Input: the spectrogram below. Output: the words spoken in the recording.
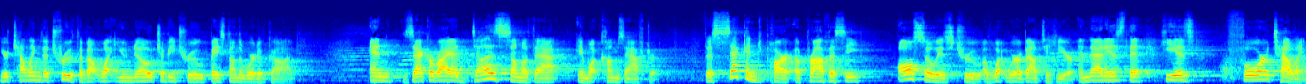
You're telling the truth about what you know to be true based on the Word of God. And Zechariah does some of that in what comes after. The second part of prophecy also is true of what we're about to hear, and that is that he is foretelling.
